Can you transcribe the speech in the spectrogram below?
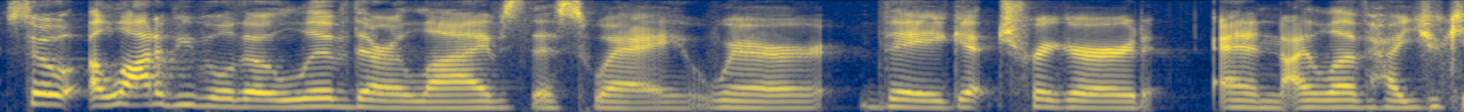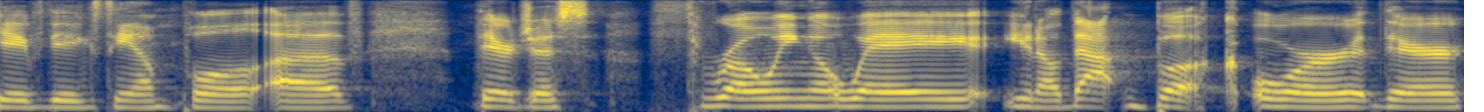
So, a lot of people, though, live their lives this way where they get triggered. And I love how you gave the example of they're just throwing away, you know, that book or they're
